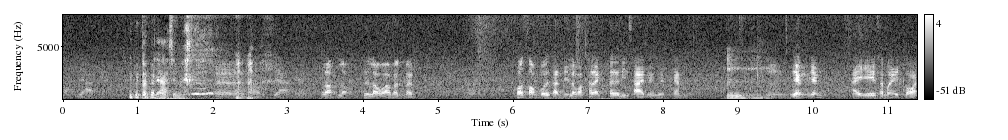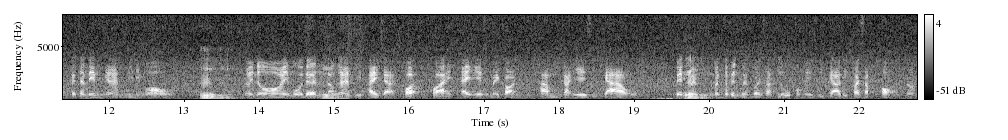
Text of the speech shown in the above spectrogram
ตอบยากไงตอบยากใช่ไหมเออตอบยากนะแล้วแล้วคือเราว่ามันแบบเอ่อเพราะสองบริษัทนี้เราว่า character design ไม่เหมือนกัน อืมอืมอืมอย่างอย่าง IA สมัยก่อนก็จะเน้นงานมินิมอลอืมน้อยๆ modern อืมแล้วงานที่ไปกับเพราะเพราะ IA สมัยก่อนทำกับ A49 เป็นเหมือนอืมมันก็เป็นเหมือนบริษัทลูกของ A49 ที่คอย support เนาะ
